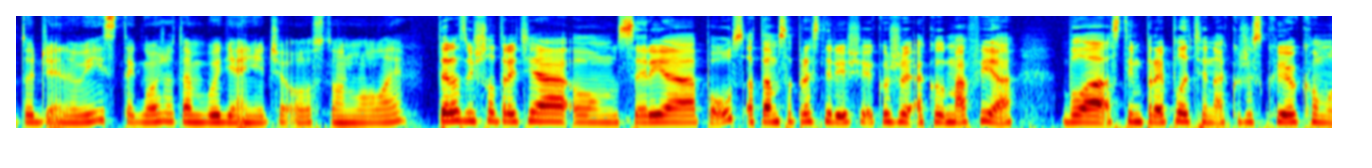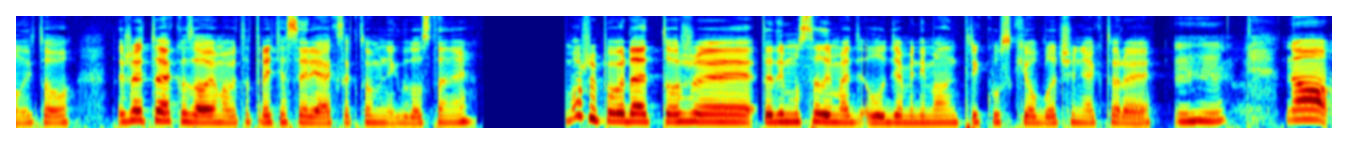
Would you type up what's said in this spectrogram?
toto Genovese, tak možno tam bude aj niečo o Stonewalle. Teraz vyšla tretia um, séria Pulse a tam sa presne rieši, akože ako mafia bola s tým prepletená, akože s queer komunitou. Takže je to ako zaujímavé, tá tretia séria, ak sa k tomu niekto dostane. Môžem povedať to, že vtedy museli mať ľudia minimálne tri kusky oblečenia, ktoré mm-hmm. no,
